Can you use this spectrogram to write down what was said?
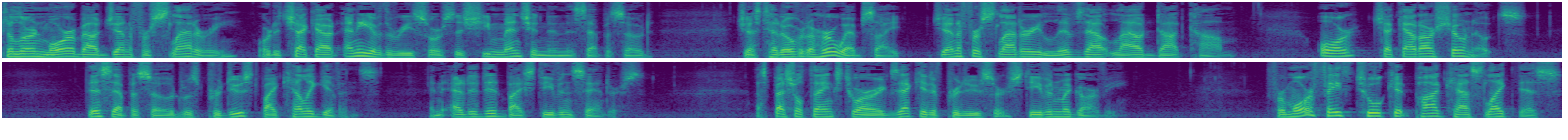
To learn more about Jennifer Slattery or to check out any of the resources she mentioned in this episode, just head over to her website, jenniferslatterylivesoutloud.com, or check out our show notes. This episode was produced by Kelly Givens and edited by Stephen Sanders. A special thanks to our executive producer, Stephen McGarvey. For more Faith Toolkit podcasts like this,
